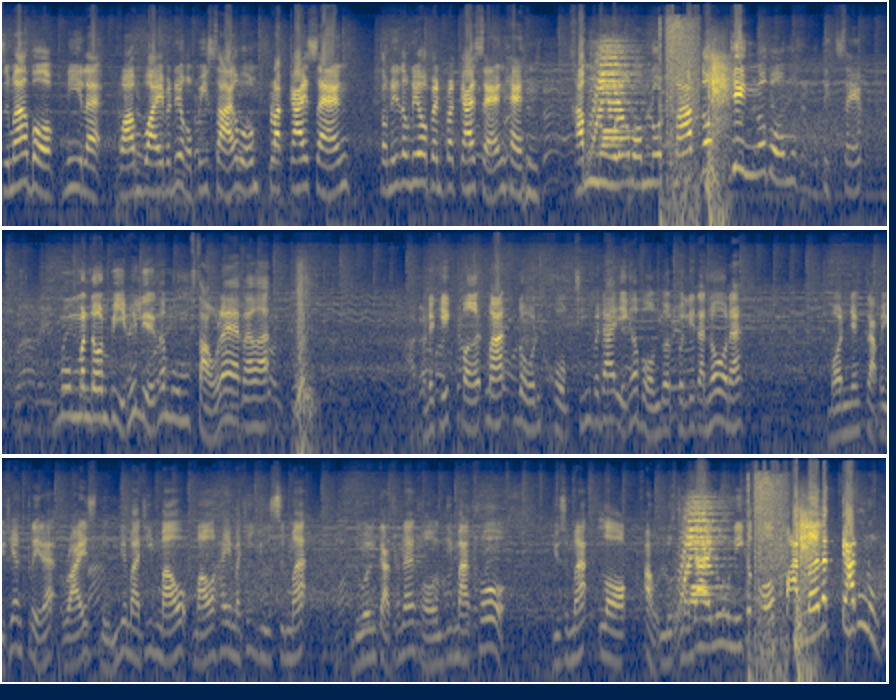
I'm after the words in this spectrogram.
ซึมะบอกนี่แหละ ความไวเป็นเรื่องของปีศาจครับผม ประกายแสง ตรงนี้ต้องเรียกว่าเป็นประกายแสงแห่งคำนูแล้วครับผมหลุดมาต้องยิงครับผมติดเซฟมุมมันโดนบีบให้เหลือแค่มุมเสาแรกแล้วฮะ วันนี้คิกเปิดมาโดนโขกทิ้งไปได้อีกครับผมโดยเปริตาโน่นะบอลยังกลับไปอยู่ที่อังกฤษแล้วไรส์หลุมขึ้นมาที่เมาส์เมาส์ให้มาที่ยูซึมะดวลกับทางด้านของดิมาโคยูซึมะหลอกเอ้าหลุดมาได้ลูกนี้ก็ขอปั่นเลยละกันโอ้โห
